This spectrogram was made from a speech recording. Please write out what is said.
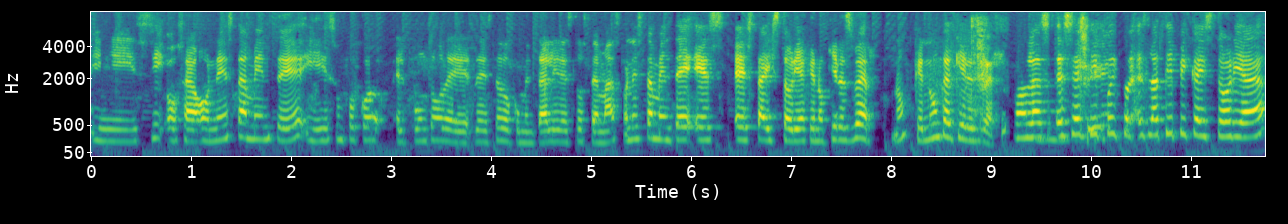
y sí, o sea, honestamente, y es un poco el punto de, de este documental y de estos temas, honestamente es esta historia que no quieres ver, ¿no? Que nunca quieres ver. Son las, es, tipo, es la típica historia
